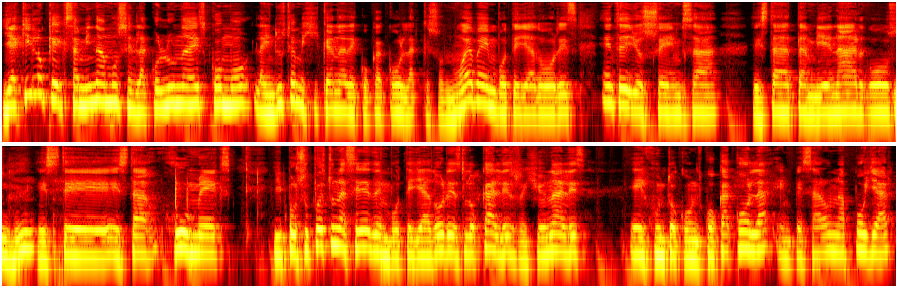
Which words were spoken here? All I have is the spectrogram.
Y aquí lo que examinamos en la columna es cómo la industria mexicana de Coca-Cola, que son nueve embotelladores, entre ellos FEMSA, está también Argos, este, está Jumex, y por supuesto una serie de embotelladores locales, regionales, eh, junto con Coca-Cola, empezaron a apoyar,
